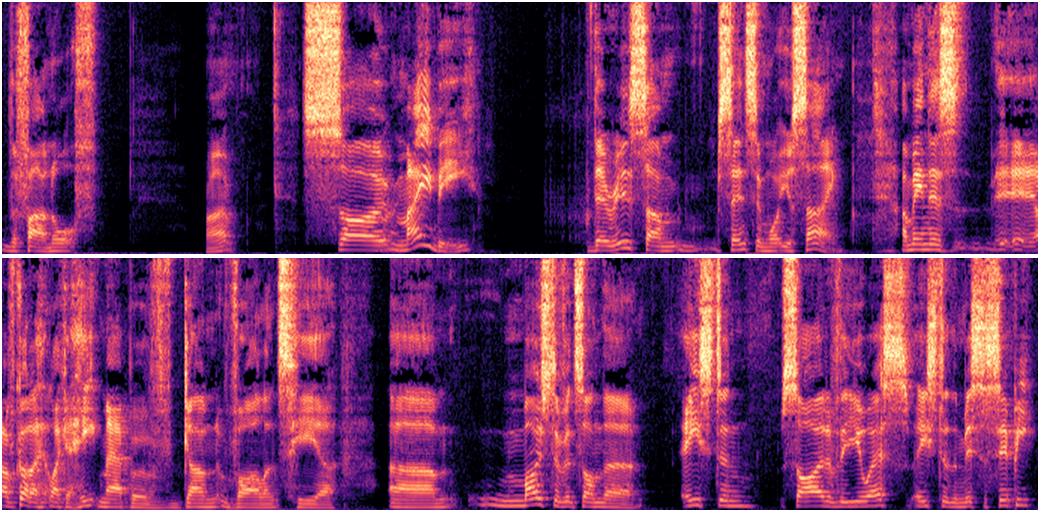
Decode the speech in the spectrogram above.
the far north, right? So maybe there is some sense in what you're saying. I mean, there's I've got a, like a heat map of gun violence here. Um, most of it's on the eastern side of the U.S., east of the Mississippi.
